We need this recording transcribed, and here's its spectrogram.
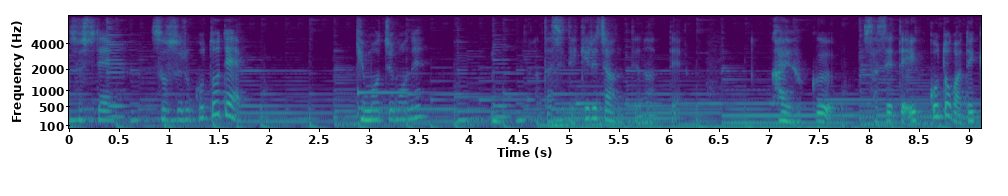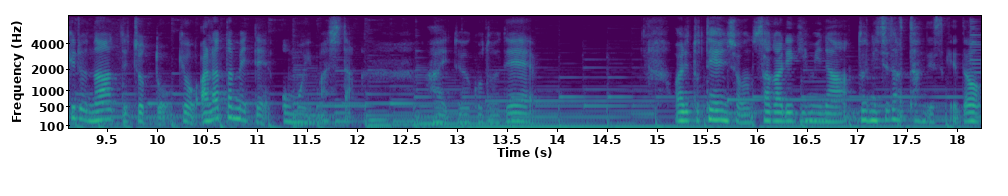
そしてそうすることで気持ちもね、うん、私できるじゃんってなって回復させていくことができるなってちょっと今日改めて思いました。はいということで割とテンション下がり気味な土日だったんですけど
